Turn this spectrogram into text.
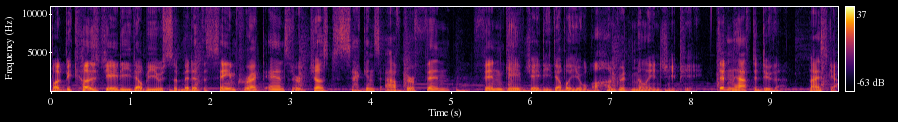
But because JDW submitted the same correct answer just seconds after Finn, Finn gave JDW 100 million GP. Didn't have to do that. Nice guy.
